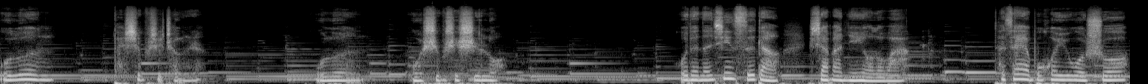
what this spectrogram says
无论她是不是承认，无论我是不是失落。我的男性死党下半年有了娃，他再也不会与我说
